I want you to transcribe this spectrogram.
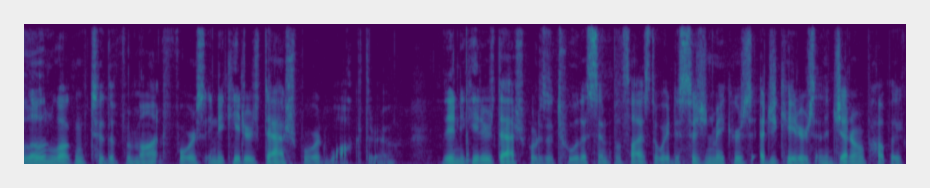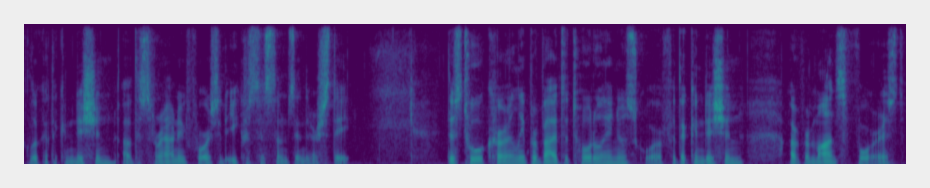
Hello and welcome to the Vermont Forest Indicators Dashboard walkthrough. The Indicators Dashboard is a tool that simplifies the way decision makers, educators, and the general public look at the condition of the surrounding forested ecosystems in their state. This tool currently provides a total annual score for the condition of Vermont's forest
